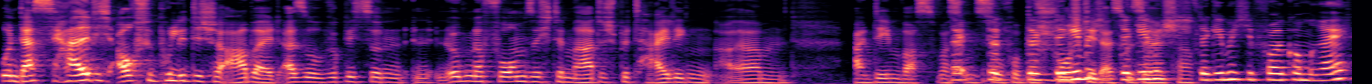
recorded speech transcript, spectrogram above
und das halte ich auch für politische Arbeit. Also wirklich so in, in, in irgendeiner Form sich thematisch beteiligen ähm, an dem, was, was uns so gebe bevorsteht ich, als da gebe ich, Gesellschaft. da gebe ich dir vollkommen recht.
